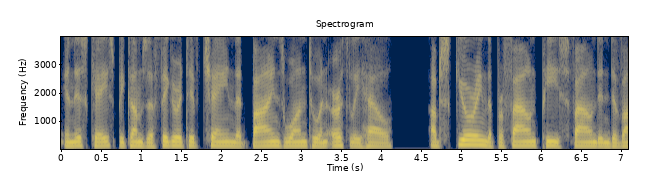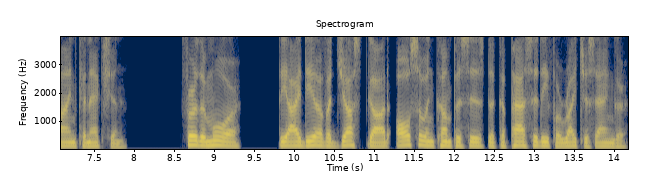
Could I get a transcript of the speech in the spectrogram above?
in this case, becomes a figurative chain that binds one to an earthly hell, obscuring the profound peace found in divine connection. Furthermore, the idea of a just God also encompasses the capacity for righteous anger.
